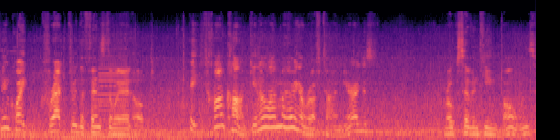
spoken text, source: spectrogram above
Didn't quite crack through the fence the way I'd hoped. Hey, honk honk, you know, I'm having a rough time here. I just broke 17 bones.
